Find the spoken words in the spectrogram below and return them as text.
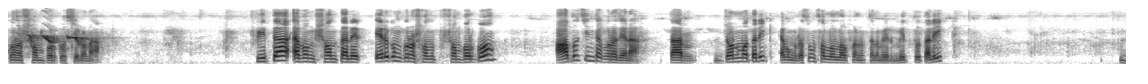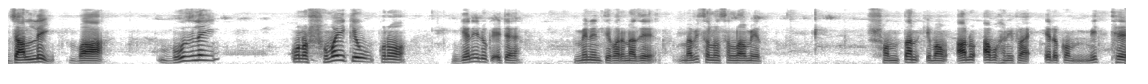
কোনো সম্পর্ক ছিল না। পিতা এবং সন্তানের এরকম কোনো সম্পর্ক আদৌ চিন্তা করা যায় না। তার জন্ম তারিখ এবং রসুল সাল্লাহ সাল্লামের মৃত্যু তারিখ জানলেই বা বুঝলেই কোনো সময় কেউ কোনো জ্ঞানী লোক এটা মেনে নিতে পারে না যে নবী সাল্লাহ সাল্লামের সন্তান এবং আনু আবু হানিফা এরকম মিথ্যে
